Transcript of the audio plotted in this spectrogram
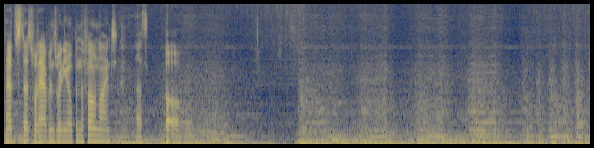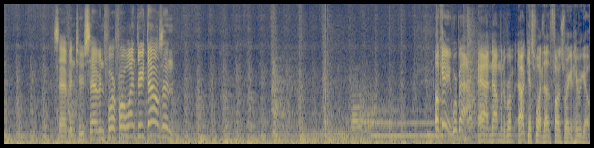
That's that's what happens when you open the phone lines. That's uh oh. Seven two seven four four one three thousand. Okay, we're back, and now I'm gonna. Uh, guess what? Now the phone's ringing. Here we go.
